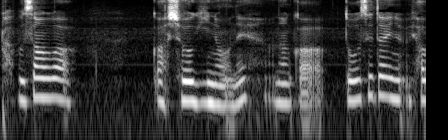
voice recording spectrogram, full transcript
羽生さんはが将棋のねなんか同世代の羽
